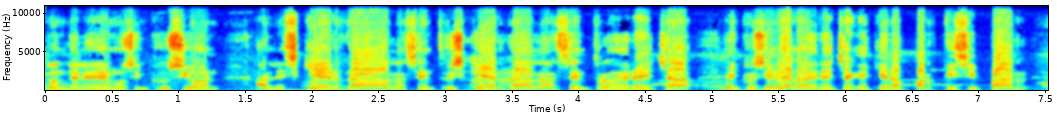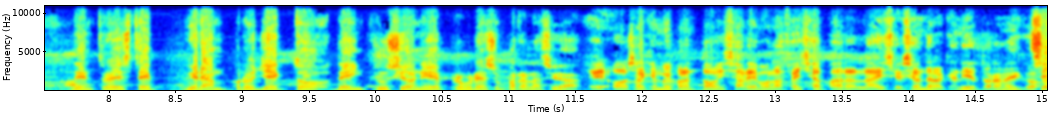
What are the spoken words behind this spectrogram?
donde le demos inclusión a la izquierda, a la centro izquierda, a la centro derecha, e inclusive a la derecha que quiera participar dentro de este gran proyecto de inclusión y de progreso para la ciudad. Eh, o sea que muy pronto avisaremos la fecha para la inscripción de la candidatura médico. Sí,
